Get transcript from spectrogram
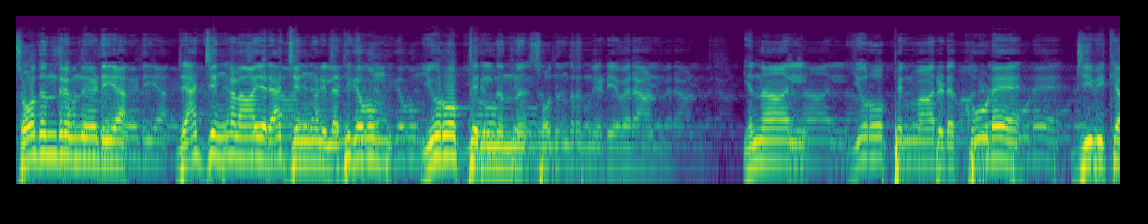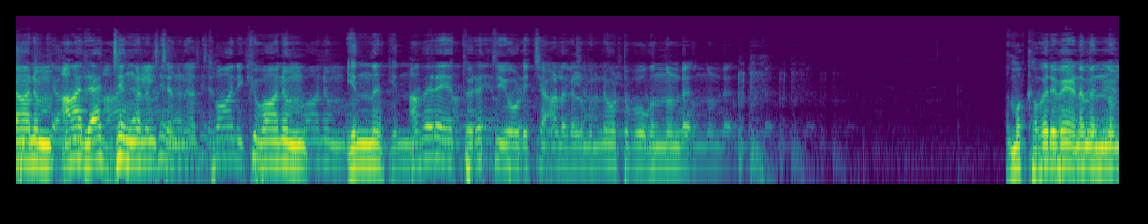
സ്വാതന്ത്ര്യം നേടിയ രാജ്യങ്ങളായ രാജ്യങ്ങളിൽ അധികവും യൂറോപ്യരിൽ നിന്ന് സ്വാതന്ത്ര്യം നേടിയവരാണ് എന്നാൽ യൂറോപ്യന്മാരുടെ കൂടെ ജീവിക്കാനും ആ രാജ്യങ്ങളിൽ ചെന്ന് അധ്വാനിക്കുവാനും ഇന്ന് അവരെ തുരത്തിയോടിച്ച ആളുകൾ മുന്നോട്ട് പോകുന്നുണ്ട് നമുക്കവര് വേണമെന്നും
